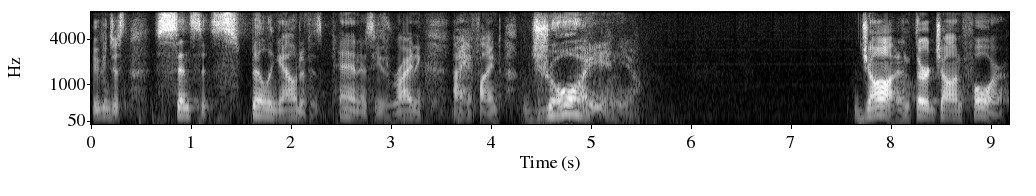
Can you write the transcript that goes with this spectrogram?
You can just sense it spilling out of his pen as he's writing. I find joy in you. John in 3 John 4.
